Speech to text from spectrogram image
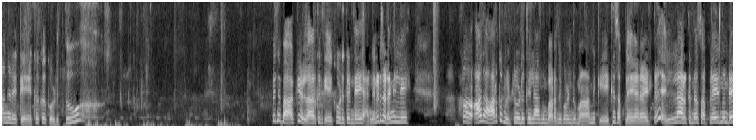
അങ്ങനെ കേക്കൊക്കെ കൊടുത്തു. പിന്നെ ബാക്കി എല്ലാവർക്കും കേക്ക് കൊടുക്കണ്ടേ? അങ്ങനെ ഒരു ചടങ്ങില്ലേ? ആ അത് ആർക്കും വിട്ടുകൊടുക്കില്ല എന്നും പറഞ്ഞുകൊണ്ട് മാമി കേക്ക് സപ്ലൈ ചെയ്യാനായിട്ട് എല്ലാവർക്കും എന്താ സപ്ലൈ ചെയ്യുന്നുണ്ടേ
